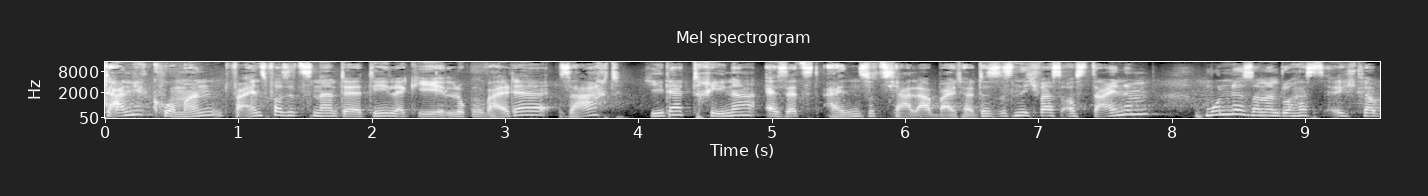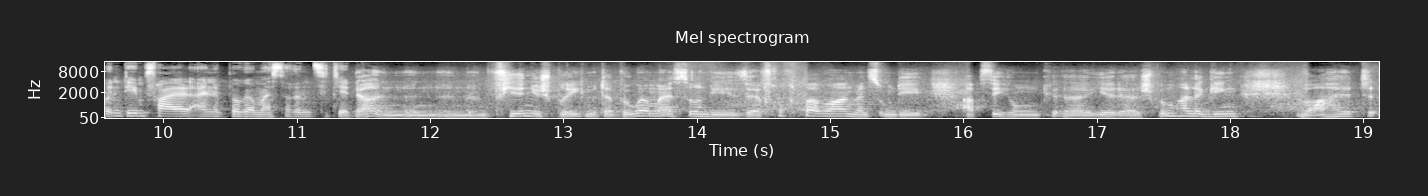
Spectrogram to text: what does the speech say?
Daniel Kurmann, Vereinsvorsitzender der DLRG Luckenwalde, sagt, jeder Trainer ersetzt einen Sozialarbeiter. Das ist nicht was aus deinem Munde, sondern du hast, ich glaube, in dem Fall eine Bürgermeisterin zitiert. Ja, in, in, in vielen Gesprächen mit der Bürgermeisterin, die sehr fruchtbar waren, wenn es um die Absicherung äh, hier der Schwimmhalle ging, war halt äh,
